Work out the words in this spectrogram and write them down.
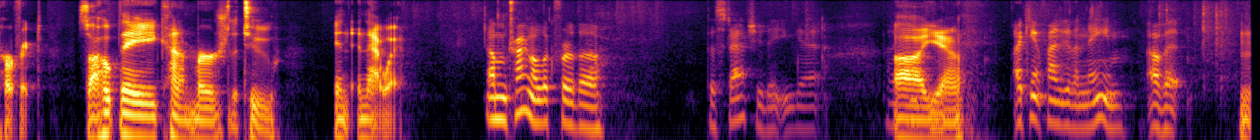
perfect. So I hope they kind of merge the two in in that way. I'm trying to look for the the statue that you get. Uh, yeah. I can't find the name of it. Hmm.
